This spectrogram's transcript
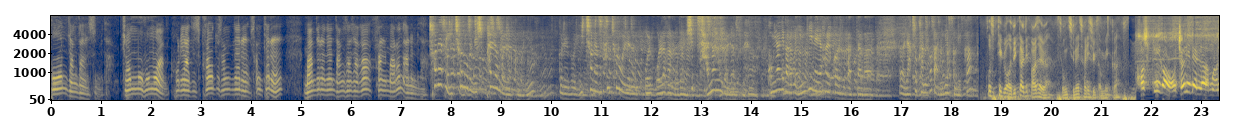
호언장담했습니다. 전무후무한 코리아 디스카운트 상태를, 상태를 만들어낸 당사자가 할 말은 아닙니다. 1000에서 2000으로 18년 걸렸거든요. 그리고 2000에서 3000 올리는, 올- 올라가는데 14년이 걸렸어요. 공약이 다르고 임기 내에 할 걸 갖다가 어, 약속하는 것 아니겠습니까? 코스피가 어디까지 빠져야 정치인을 차리실 겁니까? 코스피가 5천이 되려면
